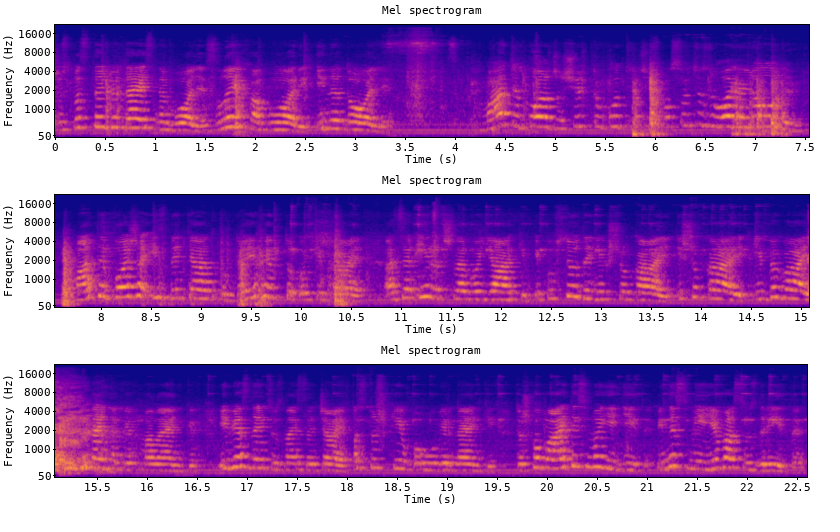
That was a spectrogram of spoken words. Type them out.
щоб спасти людей з неволі, з лиха горі і недолі. Мати Божа, що ж то буде, чи спасуться з горя люди? Мати Божа із дитятком до Єгипту утікає, а цар Ірод шле вояків, і повсюди їх шукає, і шукає, і вбиває, і дітей таких маленьких, і в'язницю знай саджає, пастушків Богу вірненьких. Тож ховайтесь, мої діти, він не сміє вас уздріти.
